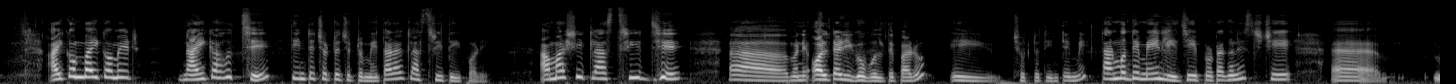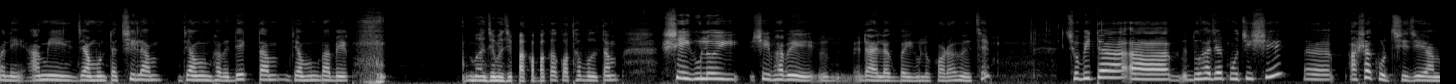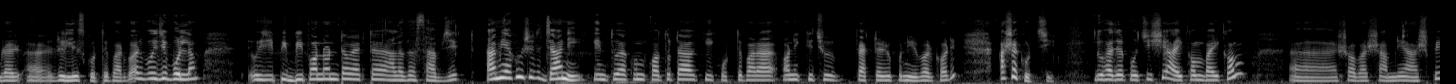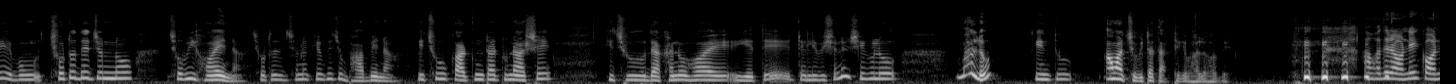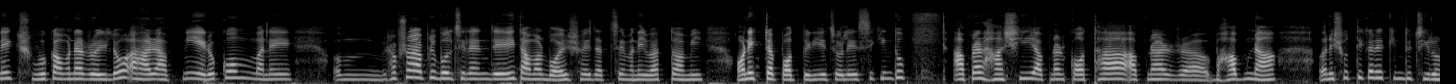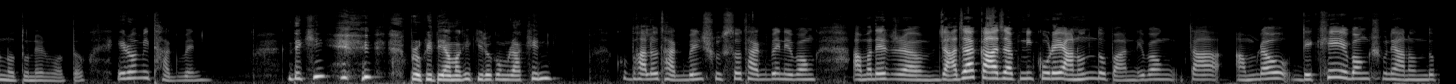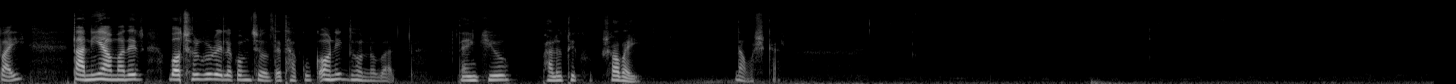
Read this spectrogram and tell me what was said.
আইকম বাইকমের নায়িকা হচ্ছে তিনটে ছোট্ট ছোট্ট মেয়ে, তারা ক্লাস থ্রিতেই পড়ে। আমার সেই ক্লাস থ্রির যে মানে অল্টার ইগো বলতে পারো, এই ছোট্ট তিনটে মেয়ে, তার মধ্যে মেইনলি যে প্রোটাগনিস্ট সে মানে আমি যেমনটা ছিলাম, যেমনভাবে দেখতাম, যেমনভাবে মাঝে মাঝে পাকা পাকা কথা বলতাম, সেইগুলোই, সেইভাবে ডায়লগ বা এগুলো করা হয়েছে। ছবিটা দু হাজার পঁচিশে আশা করছি যে আমরা রিলিজ করতে পারব। আর ওই যে বললাম, ওই যে বিপণনটাও একটা আলাদা সাবজেক্ট আমি এখন সেটা জানি, কিন্তু এখন কতটা কি করতে পারা, অনেক কিছু ফ্যাক্টরের উপর নির্ভর করে। আশা করছি দু হাজার পঁচিশে আইকম বাইকম সবার সামনে আসবে এবং ছোটদের জন্য ছবি হয় না। ছোটদের জন্য কেউ কিছু ভাবে না। কিছু কার্টুন টার্টুন আসে, কিছু দেখানো হয় ইয়েতে টেলিভিশনে সেগুলো ভালো, কিন্তু আমার ছবিটা তার থেকে ভালো হবে। আমাদের অনেক অনেক শুভকামনা রইল। আর আপনি এরকম মানে সবসময় আপনি বলছিলেন যে, এই তো আমার বয়স হয়ে যাচ্ছে মানে এবার তো আমি অনেকটা পথ পেরিয়ে চলে এসেছি। কিন্তু আপনার হাসি, আপনার কথা, আপনার ভাবনা মানে সত্যিকারের কিন্তু চির নতুনের মতো। এরমই থাকবেন। দেখি, প্রকৃতি আমাকে কীরকম রাখেন? খুব ভালো থাকবেন সুস্থ থাকবেন এবং আমাদের যা যা কাজ আপনি করে আনন্দ পান এবং তা আমরাও দেখে এবং শুনে আনন্দ পাই তা নিয়ে আমাদের বছরগুলো এরকম চলতে থাকুক। অনেক ধন্যবাদ। থ্যাংক ইউ ভালো থেকো সবাই। নমস্কার।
